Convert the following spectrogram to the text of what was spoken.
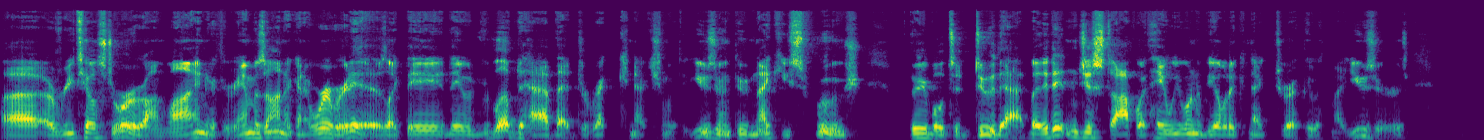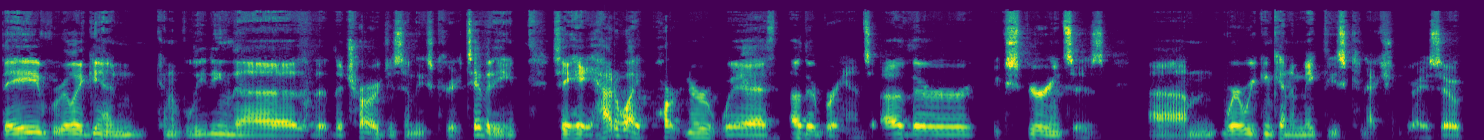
a retail store or online or through Amazon or kind of wherever it is, like they they would love to have that direct connection with the user, and through Nike Swoosh, they're able to do that. But it didn't just stop with, hey, we want to be able to connect directly with my users they've really again kind of leading the, the, the charge in some of these creativity say hey how do i partner with other brands other experiences um, where we can kind of make these connections right? So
